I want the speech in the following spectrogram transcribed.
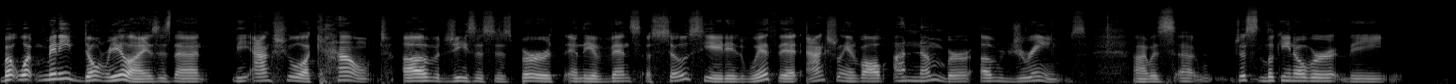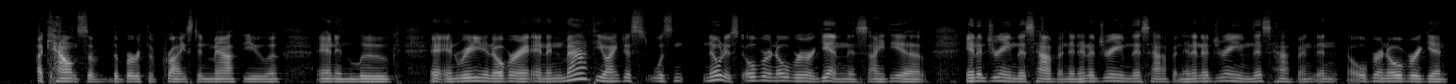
But what many don't realize is that the actual account of Jesus' birth and the events associated with it actually involve a number of dreams. I was uh, just looking over the accounts of the birth of Christ in Matthew and in Luke and, and, reading it over. And in Matthew, I just was noticed over and over again this idea in a dream this happened, and in a dream this happened, and in a dream this happened, and over and over again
